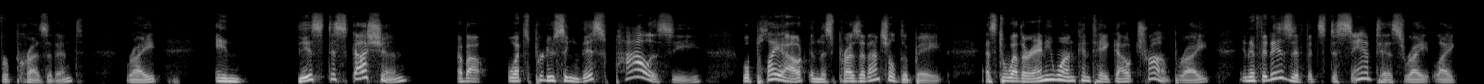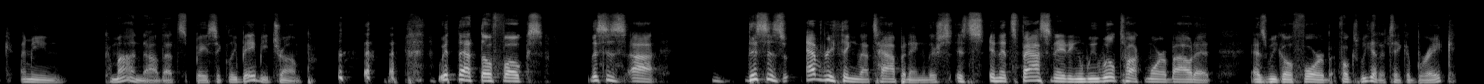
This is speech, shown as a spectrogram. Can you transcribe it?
for president right? In this discussion about what's producing this policy will play out in this presidential debate as to whether anyone can take out Trump, right? And if it is, if it's DeSantis, right? Like, I mean, come on now, that's basically baby Trump. With that, though, folks, this is uh, this is everything that's happening. There's it's and it's fascinating, and we will talk more about it as we go forward. But folks, we got to take a break,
